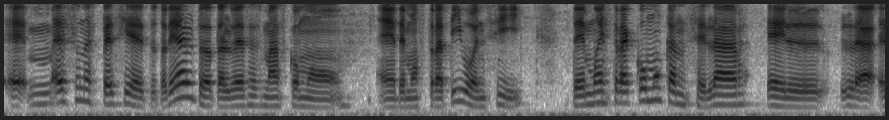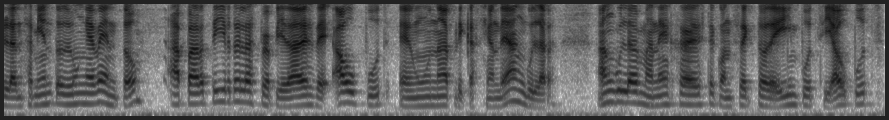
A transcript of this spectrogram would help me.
eh, es una especie de tutorial, pero tal vez es más como eh, demostrativo en sí demuestra cómo cancelar el, lanzamiento de un evento a partir de las propiedades de output en una aplicación de Angular. Angular maneja este concepto de inputs y outputs.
